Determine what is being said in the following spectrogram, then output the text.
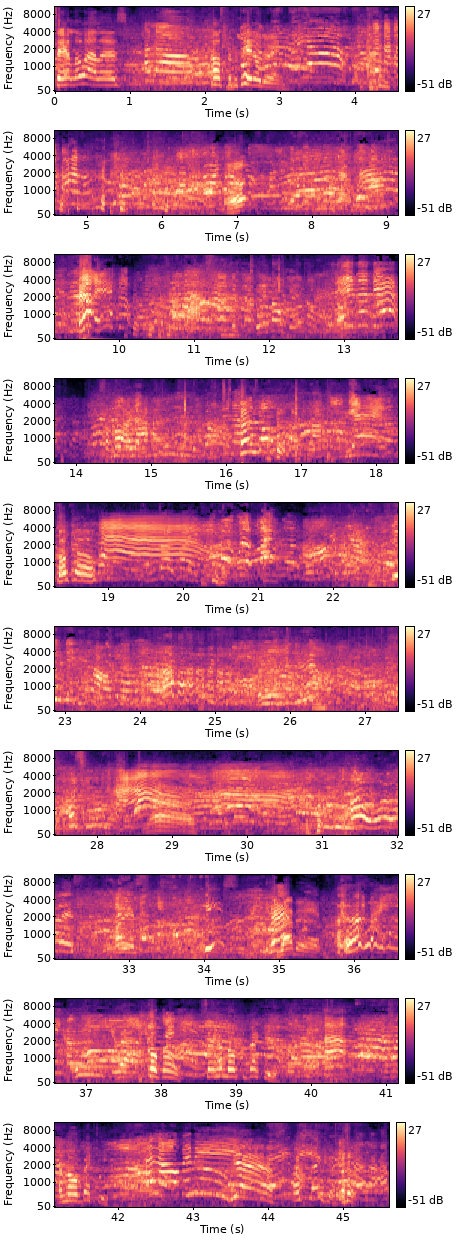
Say hello, Alice. Hello. How's the potato doing? Yes. Coco. What is? This? rabbit. Coco, say hello to Becky. Hello, Becky.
